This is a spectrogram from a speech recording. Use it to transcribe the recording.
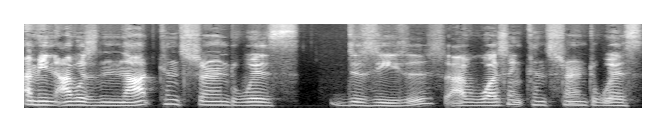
I mean, I was not concerned with diseases. I wasn't concerned with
